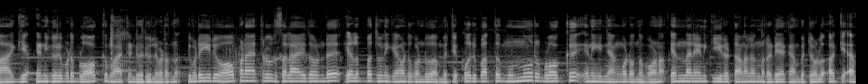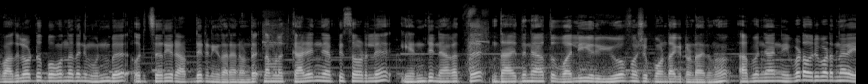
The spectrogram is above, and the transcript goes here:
ഭാഗ്യം. എനിക്ക് ഇവിടെ ബ്ലോക്ക് മാറ്റേണ്ടി വരും ഇവിടെ ഇവിടെ ഈ ഒരു ഓപ്പൺ ആയിട്ടുള്ള സ്ഥലം ആയതുകൊണ്ട് എളുപ്പത്തിൽ എനിക്ക് അങ്ങോട്ട് കൊണ്ടുപോകാൻ പറ്റും. ഒരു പത്ത് മുന്നൂറ് ബ്ലോക്ക് എനിക്ക് ഞാൻ അങ്ങോട്ട് ഒന്ന് പോകണം എന്നാലേ എനിക്ക് ഈ ഒരു ടണൽ ഒന്ന് റെഡിയാക്കാൻ പറ്റുള്ളൂ. ഓക്കെ അപ്പോൾ അതിലോട്ട് പോകുന്നതിന് മുൻപ് ഒരു ചെറിയൊരു അപ്ഡേറ്റ് എനിക്ക് തരാനുണ്ട്. നമ്മൾ കഴിഞ്ഞ എപ്പിസോഡിൽ എൻഡിനകത്ത് ഇതിനകത്ത് വലിയൊരു യു എഫ് ഷിപ്പ് ഉണ്ടാക്കിയിട്ടുണ്ടായിരുന്നു. അപ്പോൾ ഞാൻ ഇവിടെ ഒരുപാട് നേരം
